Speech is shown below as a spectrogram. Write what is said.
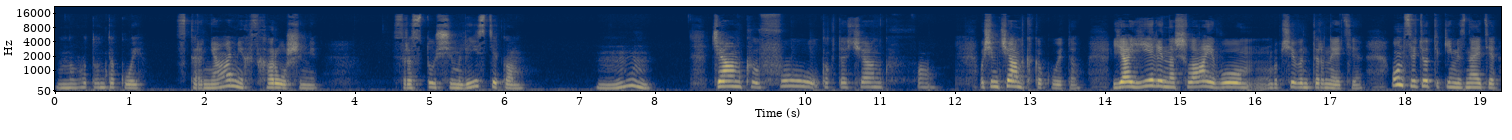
Ну вот он такой, с корнями, с хорошими, с растущим листиком. М -м -м. Чанг фу, как-то чанг фа. В общем, чанг какой-то. Я еле нашла его вообще в интернете. Он цветет такими, знаете,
